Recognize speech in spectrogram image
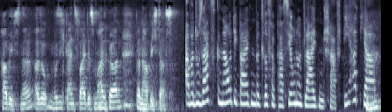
habe ich's, ne? Also muss ich kein zweites Mal hören, dann habe ich das. Aber du sagst genau die beiden Begriffe Passion und Leidenschaft. Die hat ja mhm.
